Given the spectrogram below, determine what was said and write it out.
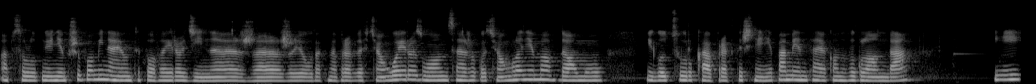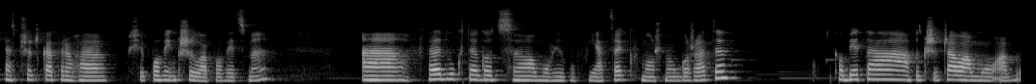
absolutnie nie przypominają typowej rodziny, że żyją tak naprawdę w ciągłej rozłące, że go ciągle nie ma w domu. Jego córka praktycznie nie pamięta, jak on wygląda. I ta sprzeczka trochę się powiększyła, powiedzmy. A według tego, co mówił Jacek, mąż Małgorzaty, kobieta wykrzyczała mu, aby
